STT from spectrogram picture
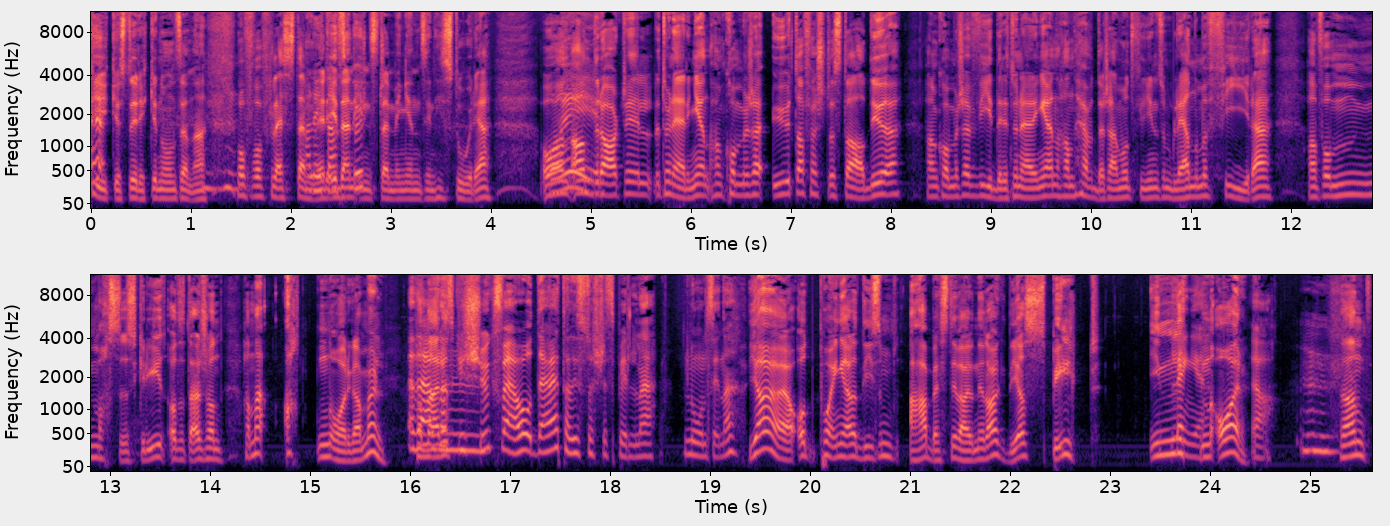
sykeste rykket noensinne. Og får flest stemmer i den innstemmingen sin historie. Og han, han drar til turneringen. Han kommer seg ut av første stadiet. Han kommer seg videre i turneringen. Han hevder seg mot fyren som ble nummer fire. Han får masse skryt. Og dette er sånn Han er 18 år gammel. det er er ganske sjukt, for jeg det er et av de største spillene noensinne. Ja, ja, ja, og poenget er at de som er best i verden i dag, de har spilt i 19 Lenge. år. Ja. Sant?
